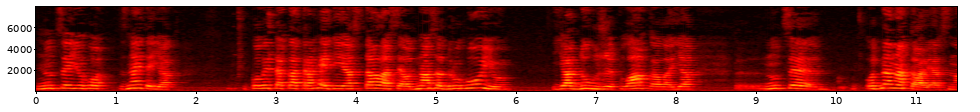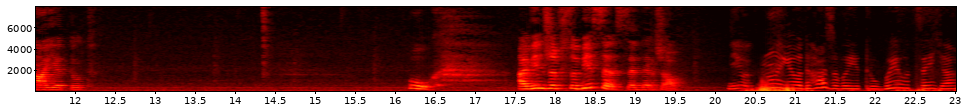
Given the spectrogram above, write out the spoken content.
Ну, це його, знаєте як? Коли така трагедія сталася одна за другою, я дуже плакала. Я, е, ну, це одна Наталя знає тут. Ух. А він же в собі все, все держав. І от, ну і от газової труби оце я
